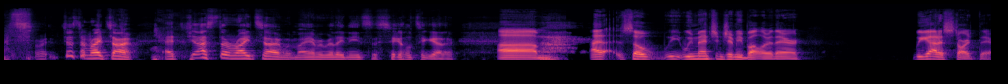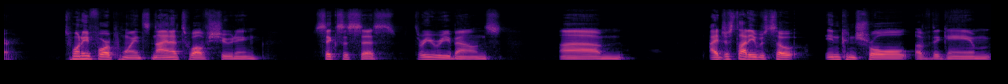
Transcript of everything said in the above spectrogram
just the right time at just the right time when Miami really needs to seal together. Um, I, so we, we mentioned Jimmy Butler there. We got to start there. 24 points, 9 of 12 shooting, 6 assists, 3 rebounds. Um, I just thought he was so in control of the game.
